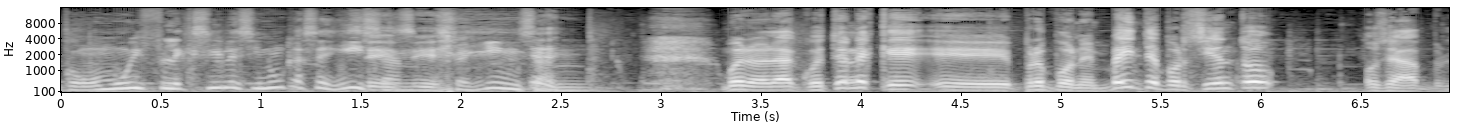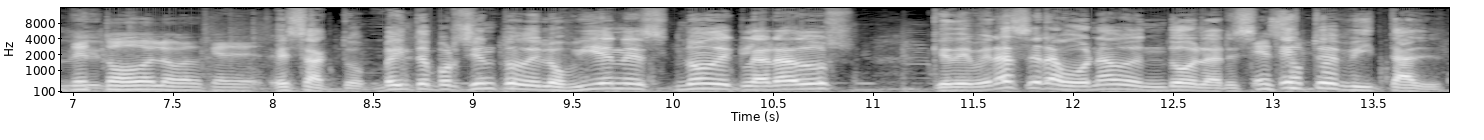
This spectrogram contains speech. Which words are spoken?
como muy flexibles y nunca se guisan, Sí, sí. se guinzan. bueno la cuestión es que eh, proponen 20%, o sea... De eh, todo lo que. Exacto, 20% de los bienes no declarados que deberá ser abonado en dólares. Eso- Esto es vital.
